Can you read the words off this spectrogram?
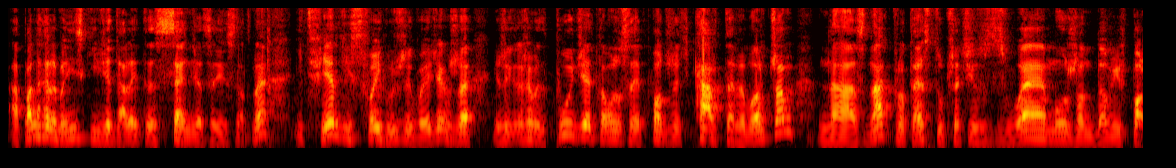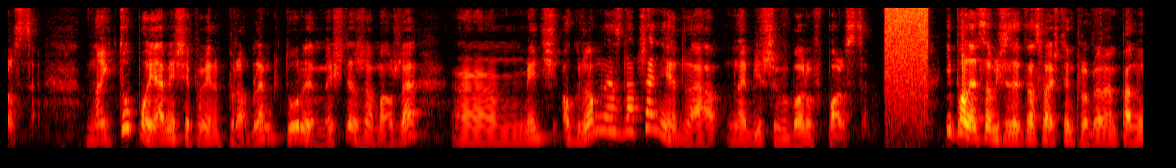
a pan Hermeliński idzie dalej, to jest sędzia, co jest istotne, i twierdzi w swoich publicznych wypowiedziach, że jeżeli ktoś nawet pójdzie, to może sobie podrzeć kartę wyborczą na znak protestu przeciw złemu rządowi w Polsce. No i tu pojawia się pewien problem, który myślę, że może mieć ogromne znaczenie dla najbliższych wyborów w Polsce. I polecam się zainteresować tym problemem panu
